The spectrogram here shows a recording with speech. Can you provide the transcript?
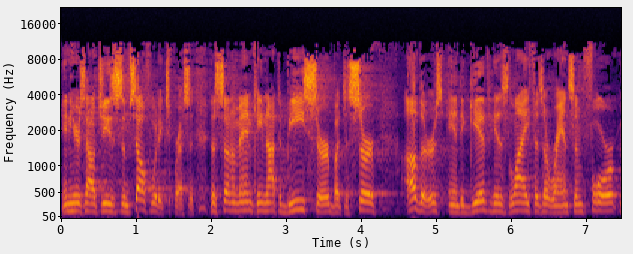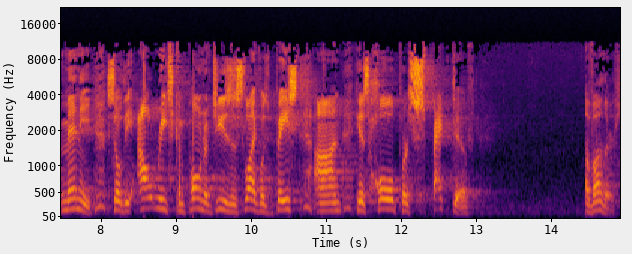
And here's how Jesus himself would express it. The Son of Man came not to be served, but to serve others and to give his life as a ransom for many. So the outreach component of Jesus' life was based on his whole perspective of others.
